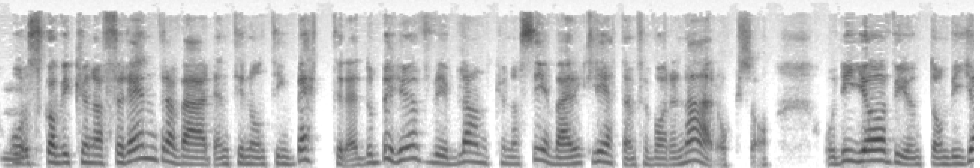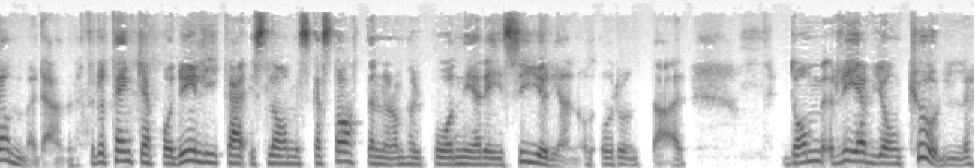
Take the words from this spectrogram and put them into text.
Mm. Och ska vi kunna förändra världen till någonting bättre, då behöver vi ibland kunna se verkligheten för vad den är också. Och det gör vi ju inte om vi gömmer den. För då tänker jag på, det är lika Islamiska staten när de höll på nere i Syrien och, och runt där. De rev ju omkull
